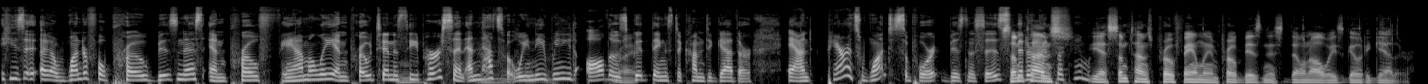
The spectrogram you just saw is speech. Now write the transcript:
he's a, a wonderful pro business and pro family and pro Tennessee person, and that's what we need. We need all those Mm. Right. good things to come together. And parents want to support businesses that are good for Sometimes, yeah, sometimes pro family and pro business don't always go together,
